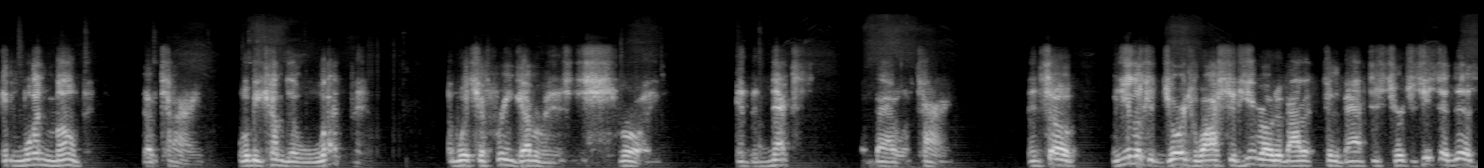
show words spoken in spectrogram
in one moment of time will become the weapon of which a free government is destroyed in the next battle of time. And so when you look at George Washington, he wrote about it to the Baptist churches. He said this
